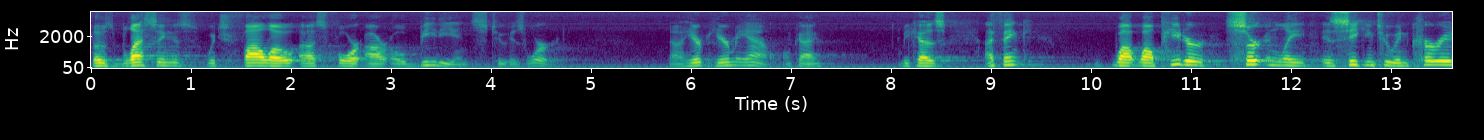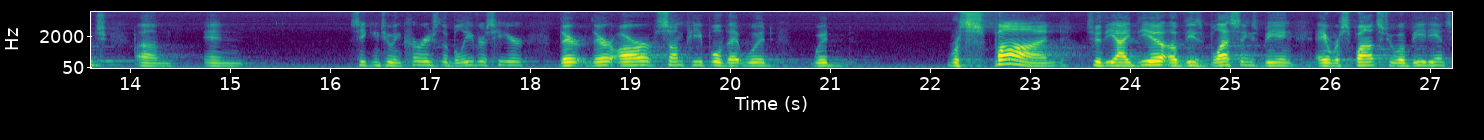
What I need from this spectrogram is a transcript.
those blessings which follow us for our obedience to His Word. Now, hear, hear me out, okay? Because I think while, while Peter certainly is seeking to encourage um, and seeking to encourage the believers here, there, there are some people that would would respond to the idea of these blessings being a response to obedience.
